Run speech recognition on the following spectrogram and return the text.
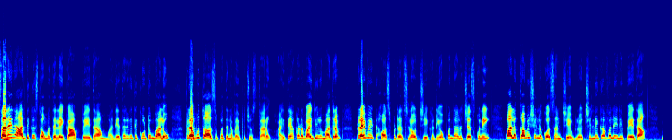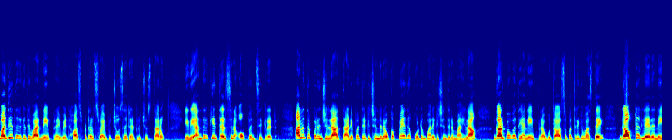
సరైన ఆర్థిక స్తోమత లేక పేద మధ్యతరగతి కుటుంబాలు ప్రభుత్వ ఆసుపత్రుల వైపు చూస్తారు. అయితే అక్కడ వైద్యులు మాత్రం ప్రైవేట్ హాస్పిటల్స్లో చీకటి ఒప్పందాలు చేసుకుని వాళ్ళ కమిషన్ల కోసం జేబులో చిల్లి గవ్వలేని పేద మధ్యతరగతి వారిని ప్రైవేట్ హాస్పిటల్స్ వైపు చూసేటట్లు చూస్తారు. ఇది అందరికీ తెలిసిన ఓపెన్ సీక్రెట్. అనంతపురం జిల్లా తాడిపత్రికి చెందిన ఒక పేద కుటుంబానికి చెందిన మహిళ గర్భవతి అని ప్రభుత్వ ఆసుపత్రికి వస్తే డాక్టర్ లేరని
